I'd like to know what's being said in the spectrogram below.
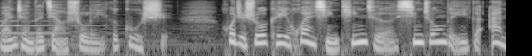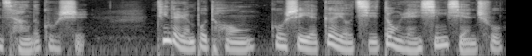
完整的讲述了一个故事，或者说可以唤醒听者心中的一个暗藏的故事。听的人不同，故事也各有其动人心弦处。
